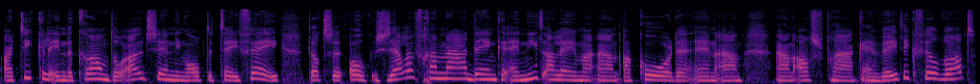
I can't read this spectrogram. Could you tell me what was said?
artikelen in de krant, door uitzendingen op de tv... dat ze ook zelf gaan nadenken... en niet alleen maar aan akkoorden en aan, aan afspraken en weet ik veel wat.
